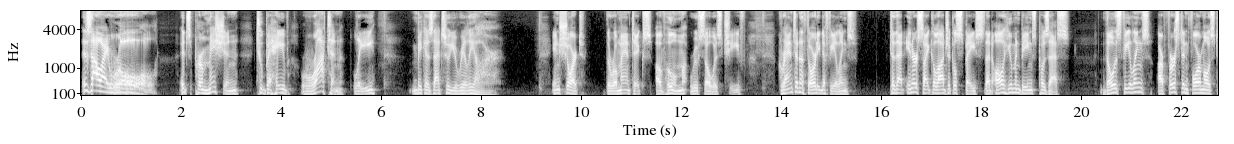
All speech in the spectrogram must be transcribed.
This is how I roll. It's permission to behave rottenly because that's who you really are. In short, the romantics, of whom Rousseau was chief, grant an authority to feelings to that inner psychological space that all human beings possess. Those feelings are first and foremost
